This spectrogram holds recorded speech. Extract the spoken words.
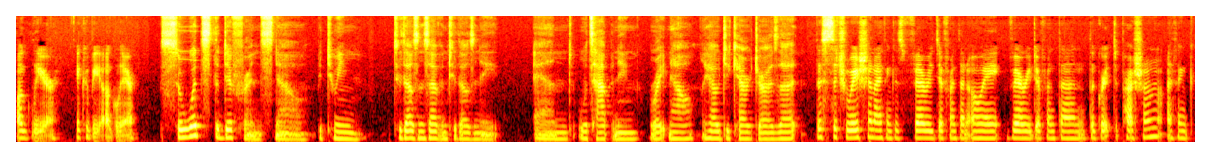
uglier. It could be uglier. So what's the difference now between 2007 2008 and what's happening right now? Like how would you characterize that? This situation I think is very different than 08, very different than the Great Depression. I think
